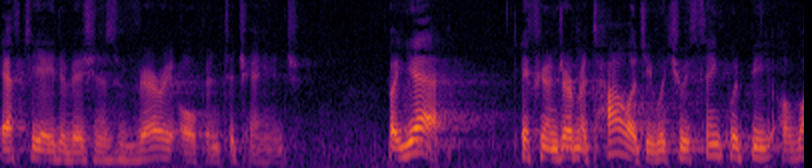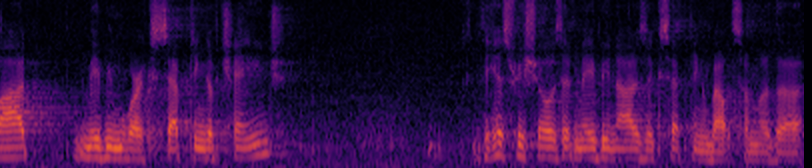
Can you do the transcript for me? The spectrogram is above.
FDA division is very open to change. But yet, If you're in dermatology, which you think would be a lot maybe more accepting of change, the history shows that maybe not as accepting about some of the,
